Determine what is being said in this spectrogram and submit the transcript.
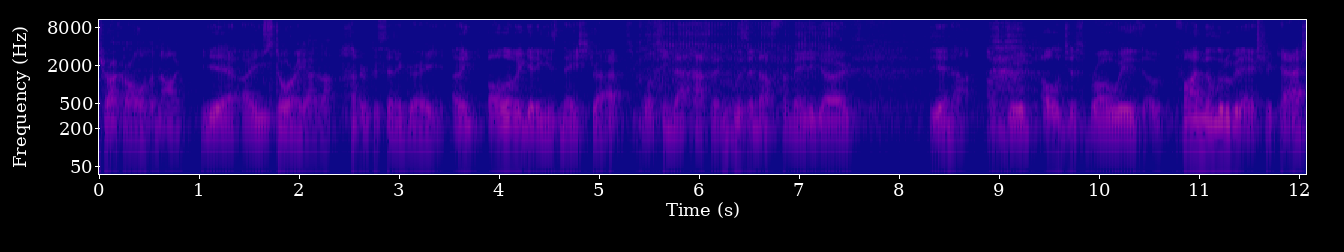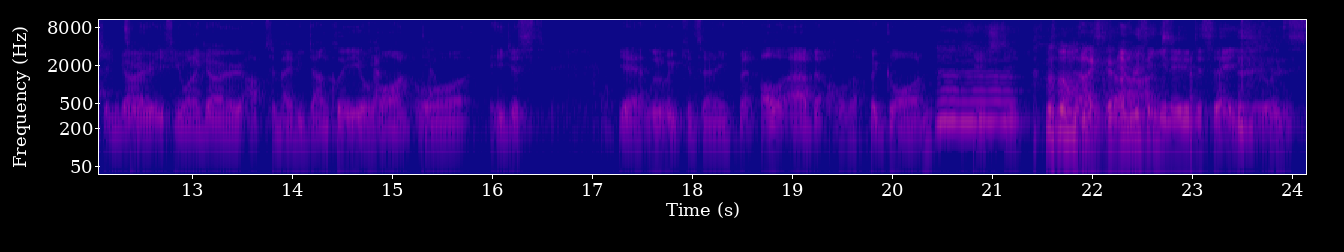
Petracca Oliver no. Yeah, I Story over. hundred percent agree. I think Oliver getting his knee strapped, watching that happen, was enough for me to go. Yeah, nah, I'm good. I'll just roll with find a little bit of extra cash and go. If you want to go up to maybe Dunkley or Yeah. Bont or he just. Yeah, a little bit concerning, but Ol- uh, but Oliver, but Gawn, huge stick. oh That was everything you needed to see. It was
